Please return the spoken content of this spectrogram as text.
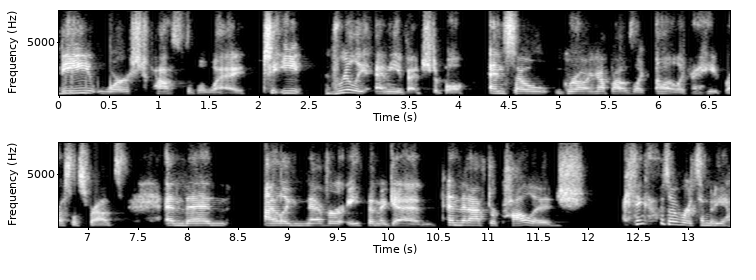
the worst possible way to eat really any vegetable and so growing up i was like oh like i hate brussels sprouts and then i like never ate them again and then after college I think I was over at somebody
